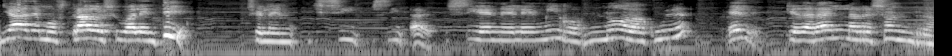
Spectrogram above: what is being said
ya ha demostrado su valentía. Si el, si, si, si el enemigo no acude, él quedará en la deshonra.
